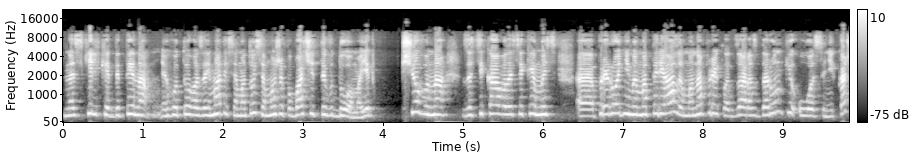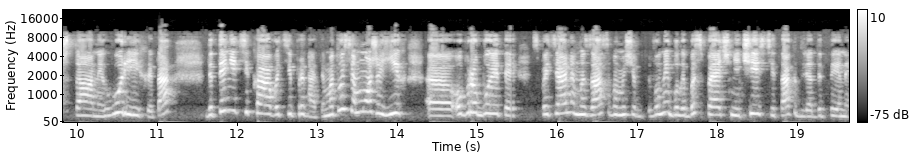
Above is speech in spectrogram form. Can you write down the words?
наскільки дитина готова займатися, матуся може побачити вдома. Якщо вона зацікавилась якимись е, природніми матеріалами, наприклад, зараз дарунки осені, каштани, горіхи, так дитині цікаво ці предмети. Матуся може їх е, обробити спеціальними засобами, щоб вони були безпечні, чисті так для дитини.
